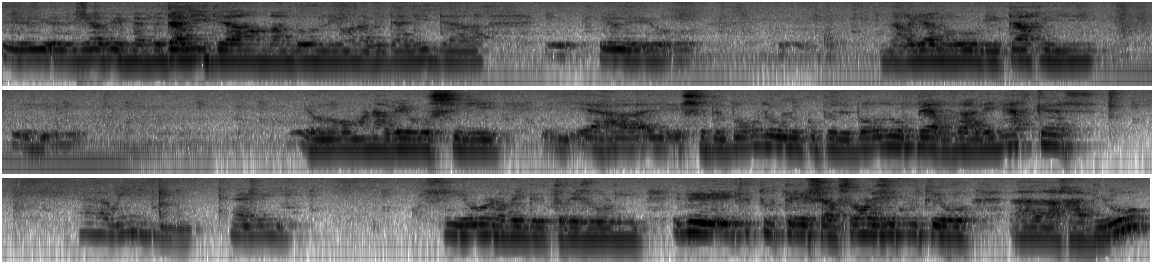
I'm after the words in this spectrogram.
Et Il y avait même Dalida, à un moment donné, on avait Dalida. Euh, Mariano. Et, et on avait aussi les, les- ah, ceux de Bordeaux, le groupe de Bordeaux, Berval et Merques. Ah oui, ah oui. Si, on avait de très jolis. Et bien, et toutes les chansons, on les écoutait au- à la radio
